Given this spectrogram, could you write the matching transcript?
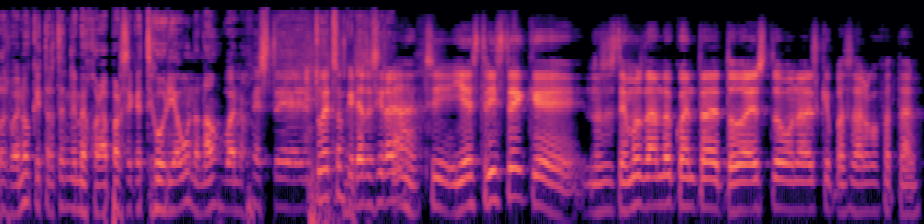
Pues bueno, que traten de mejorar para ser categoría 1, ¿no? Bueno, este, tú Edson, ¿querías decir algo? Ah, sí, y es triste que nos estemos dando cuenta de todo esto una vez que pasa algo fatal.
